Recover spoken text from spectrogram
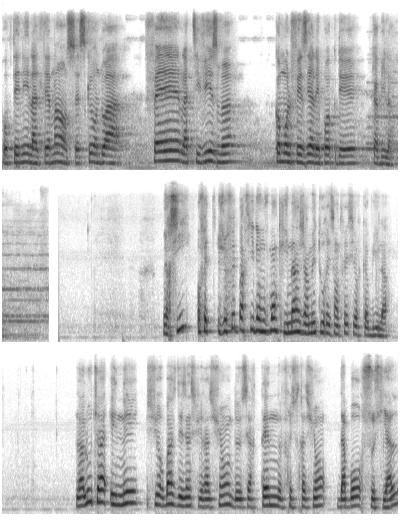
obtenu l'alternance Est-ce qu'on doit faire l'activisme comme on le faisait à l'époque de Kabila? Merci. En fait, je fais partie d'un mouvement qui n'a jamais tout recentré sur Kabila. La lucha est née sur base des inspirations de certaines frustrations, d'abord sociales,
